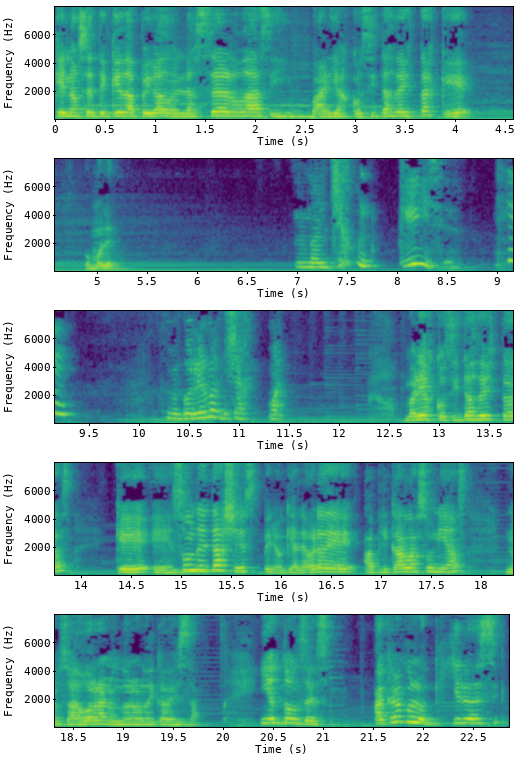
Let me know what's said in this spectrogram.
que no se te queda pegado en las cerdas y varias cositas de estas que como le... ¿qué hice? Me corrió el maquillaje. Varias cositas de estas que eh, son detalles, pero que a la hora de aplicar las uñas nos ahorran un dolor de cabeza. Y entonces, acá, con lo que quiero decir,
